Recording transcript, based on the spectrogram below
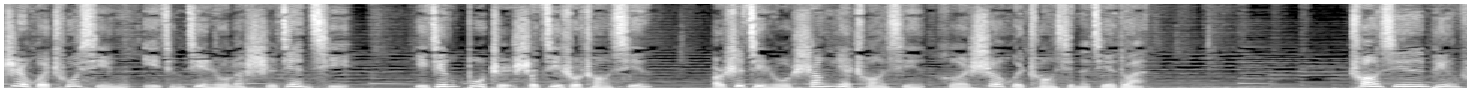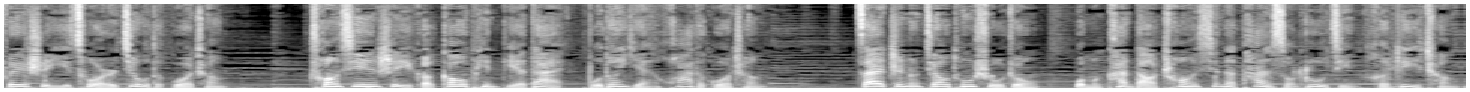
智慧出行已经进入了实践期，已经不只是技术创新，而是进入商业创新和社会创新的阶段。创新并非是一蹴而就的过程，创新是一个高频迭代、不断演化的过程。在智能交通书中，我们看到创新的探索路径和历程。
